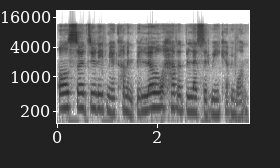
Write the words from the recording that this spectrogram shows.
Also, do leave me a comment below. Have a blessed week, everyone.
